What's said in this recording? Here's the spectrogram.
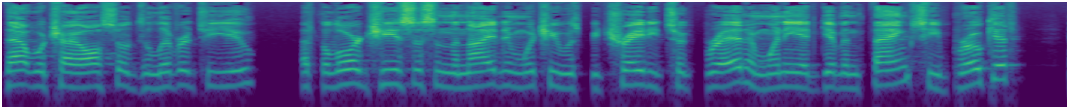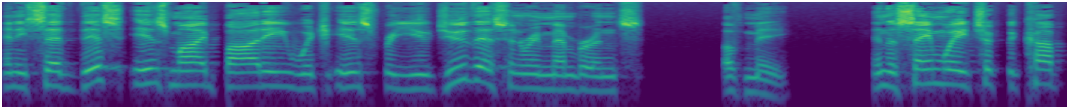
that which I also delivered to you that the Lord Jesus in the night in which he was betrayed he took bread and when he had given thanks he broke it and he said this is my body which is for you do this in remembrance of me. In the same way he took the cup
